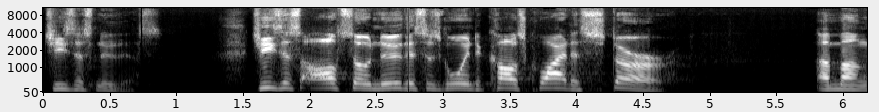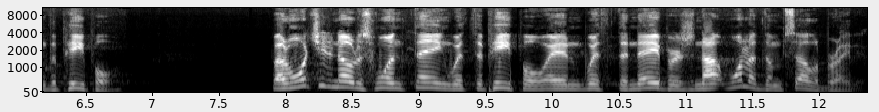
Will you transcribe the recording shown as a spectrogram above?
Jesus knew this. Jesus also knew this is going to cause quite a stir among the people. But I want you to notice one thing with the people and with the neighbors, not one of them celebrated.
